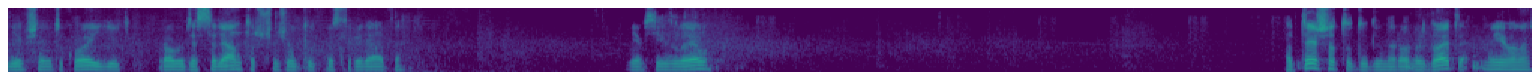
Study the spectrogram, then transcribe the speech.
Ліпше такої йдіть. Пробуйте селян тут чуть-чуть тут постріляти. Я всіх злив. А ти що тут туди не робиш? Давайте ми його на.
